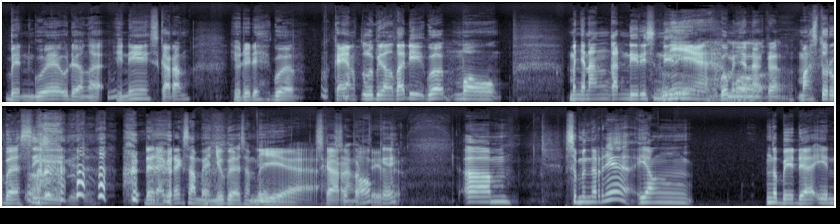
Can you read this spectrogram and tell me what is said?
band gue udah nggak ini sekarang yaudah deh gue kayak yang lu bilang tadi gue mau menyenangkan diri sendiri. Iya, gue mau menyenangkan. masturbasi gitu. Dan akhirnya sampean juga sampai Iya, sekarang. oke. itu. Em, sebenarnya yang ngebedain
